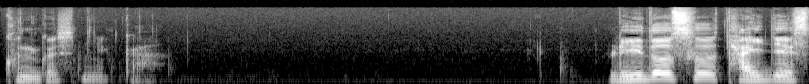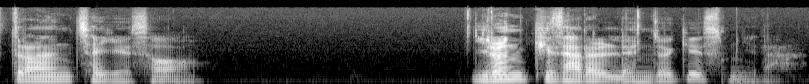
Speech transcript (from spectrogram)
큰 것입니까? 리더스 다이제스트라는 책에서 이런 기사를 낸 적이 있습니다.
